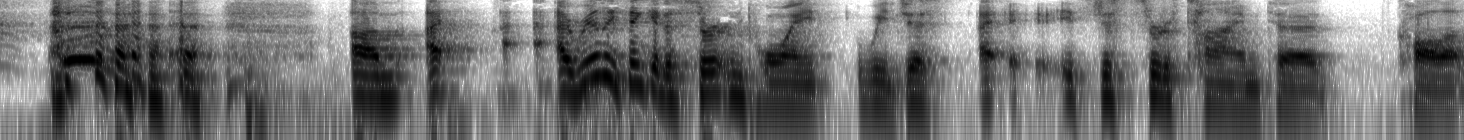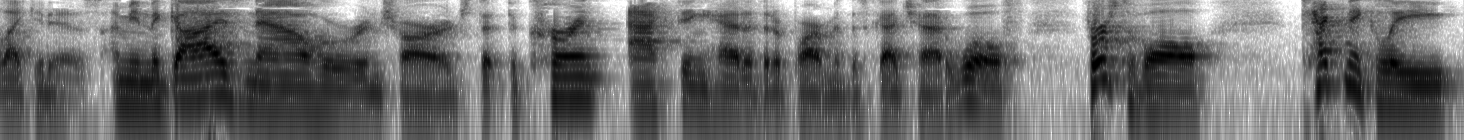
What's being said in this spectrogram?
um, I, I really think at a certain point, we just, it's just sort of time to call it like it is. I mean, the guys now who are in charge, that the current acting head of the department, this guy, Chad Wolf, first of all, technically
